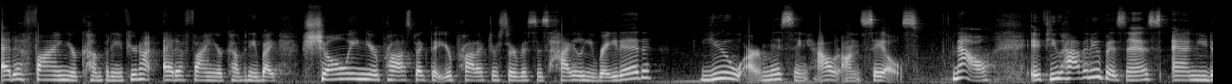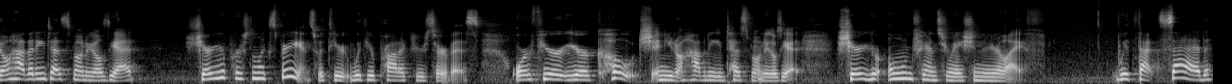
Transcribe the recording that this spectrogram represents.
edifying your company, if you're not edifying your company by showing your prospect that your product or service is highly rated, you are missing out on sales. Now, if you have a new business and you don't have any testimonials yet, share your personal experience with your with your product or service. Or if you're you're a coach and you don't have any testimonials yet share your own transformation in your life. With that said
